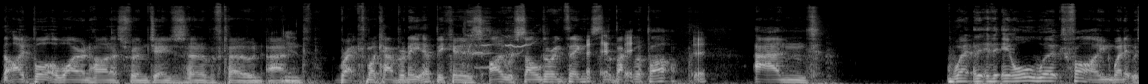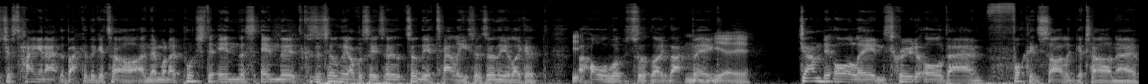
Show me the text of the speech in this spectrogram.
that I bought a wiring harness from James's Home of Tone and wrecked my carburetor because I was soldering things to the back of the pot, and when it, it all worked fine when it was just hanging out the back of the guitar, and then when I pushed it in this in the because it's only obviously it's, it's only a telly, so it's only like a, a hole up so like that mm, big. Yeah, yeah. Jammed it all in, screwed it all down, fucking silent guitar now.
